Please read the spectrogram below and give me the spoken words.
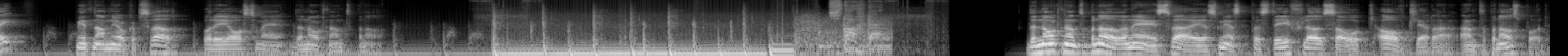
Hej! Mitt namn är Jakob Svärd och det är jag som är den nakna entreprenören. Den nakna entreprenören är Sveriges mest prestigelösa och avklädda entreprenörspodd.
